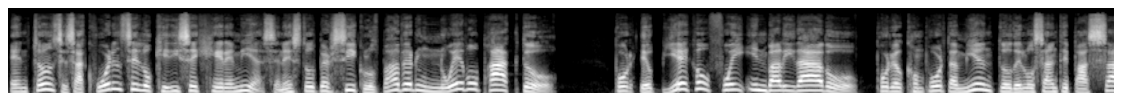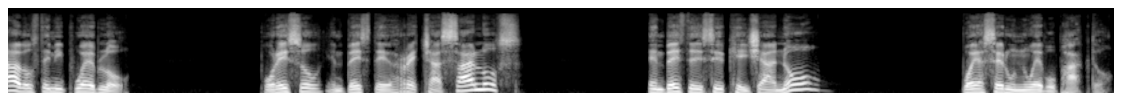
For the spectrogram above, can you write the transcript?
Entonces, acuérdense lo que dice Jeremías en estos versículos. Va a haber un nuevo pacto, porque el viejo fue invalidado por el comportamiento de los antepasados de mi pueblo. Por eso, en vez de rechazarlos, en vez de decir que ya no, voy a hacer un nuevo pacto.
